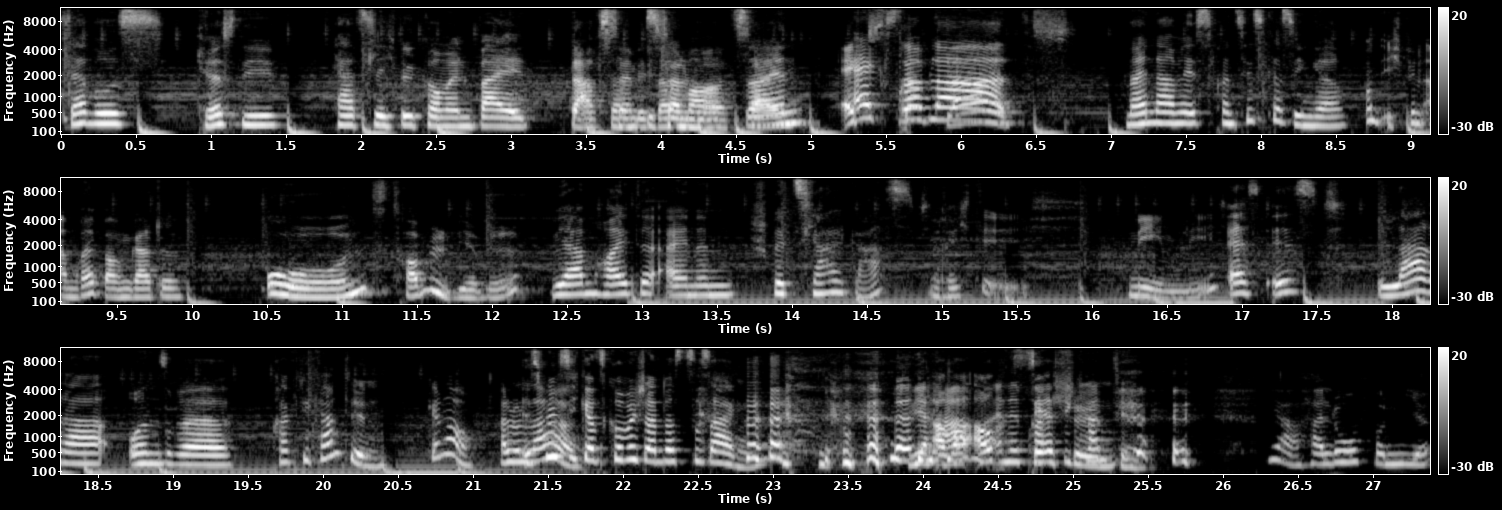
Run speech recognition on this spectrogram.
Servus, Christi, herzlich willkommen bei Darf's ein bisschen Mord sein? Extrablatt! Mein Name ist Franziska Singer. und ich bin Amrei Baumgartel. Und Trommelwirbel. Wir haben heute einen Spezialgast. Richtig. Nämlich. Es ist Lara, unsere Praktikantin. Genau. Hallo Es Lara. fühlt sich ganz komisch an, das zu sagen. Wir aber haben auch eine sehr schön. Praktikantin. Ja, hallo von mir.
